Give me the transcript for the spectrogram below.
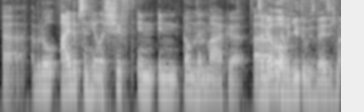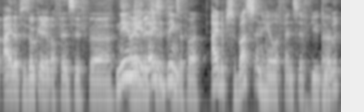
eh, ik bedoel, iDubbbz een hele shift in, in content Mhm. maken. Er zijn heel veel over YouTubers bezig, maar iDubbbz is ook weer een offensive... Nee, nee, een dat is het ding. of, iDubbbz was een heel offensive YouTuber, Uh-huh.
